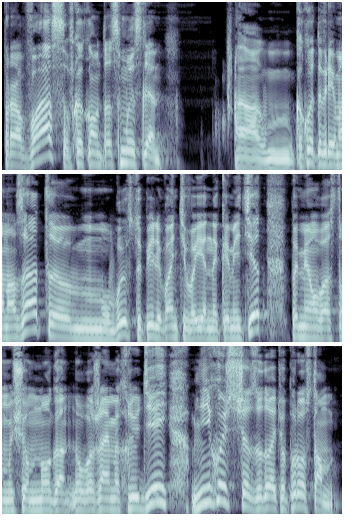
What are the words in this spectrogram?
про вас в каком-то смысле. А, какое-то время назад вы вступили в антивоенный комитет, помимо вас там еще много уважаемых людей. Мне не хочется сейчас задавать вопрос, там,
